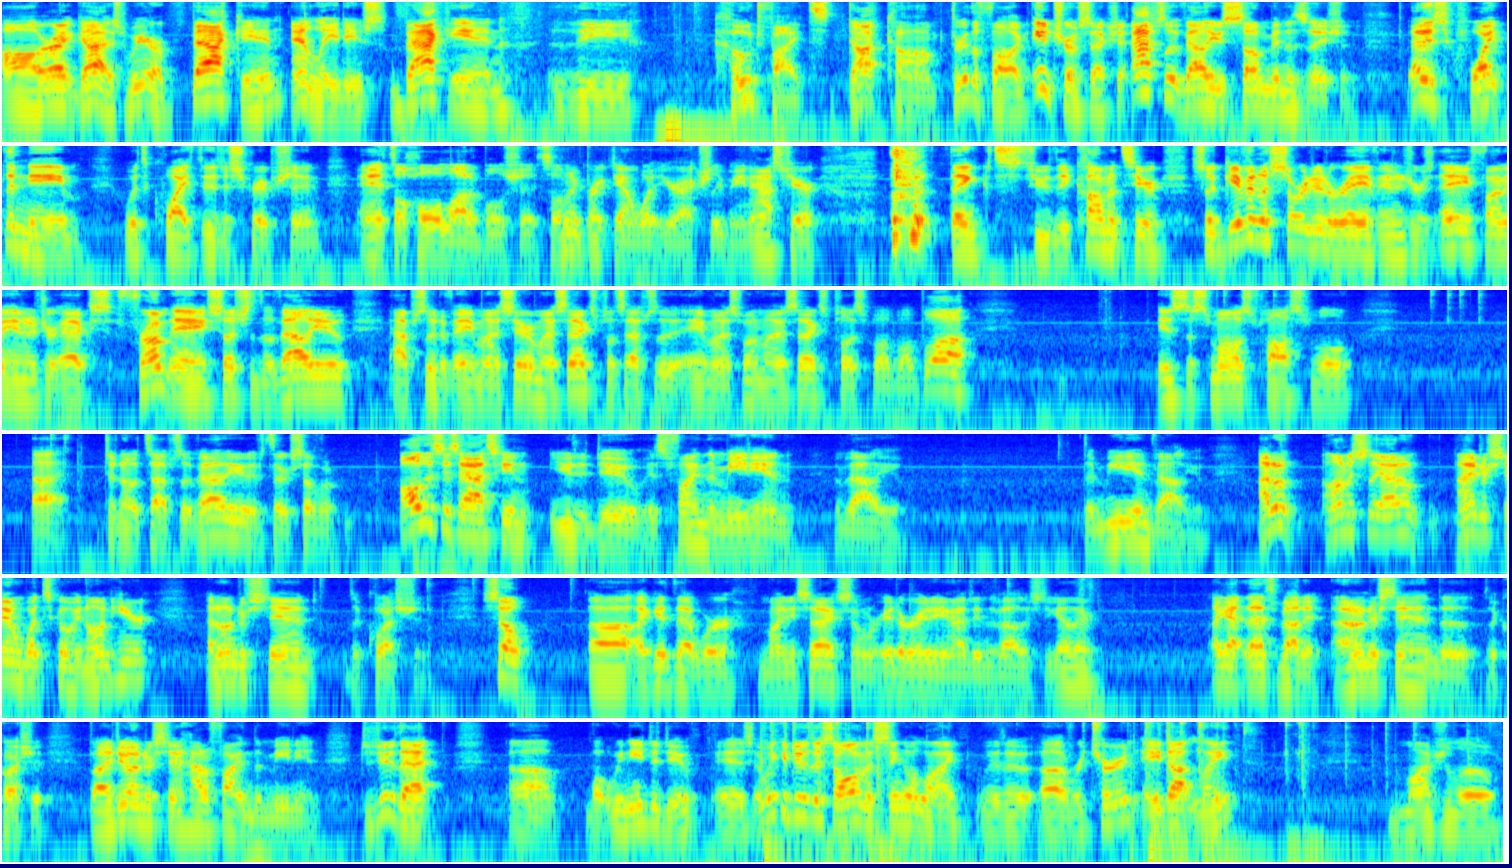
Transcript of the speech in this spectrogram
All right, guys, we are back in, and ladies, back in the codefights.com through the fog intro section, absolute value sum minimization. That is quite the name with quite the description, and it's a whole lot of bullshit. So let me break down what you're actually being asked here. Thanks to the comments here. So given a sorted array of integers a, find an integer x from a such that the value absolute of a minus 0 minus x plus absolute a minus 1 minus x plus blah blah blah is the smallest possible uh, denotes absolute value. If there's some all this is asking you to do is find the median value. The median value. I don't honestly i don't i understand what's going on here i don't understand the question. So uh, i get that we're minus x and we're iterating adding the values together. I got that's about it. I don't understand the the question but i do understand how to find the median. To do that uh, what we need to do is, and we could do this all in a single line with a uh, return a dot length modulo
